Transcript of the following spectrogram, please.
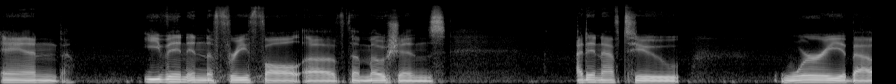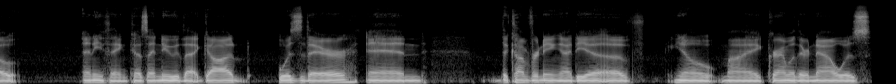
and even in the free fall of the motions, I didn't have to worry about anything because I knew that God was there and the comforting idea of, you know, my grandmother now was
